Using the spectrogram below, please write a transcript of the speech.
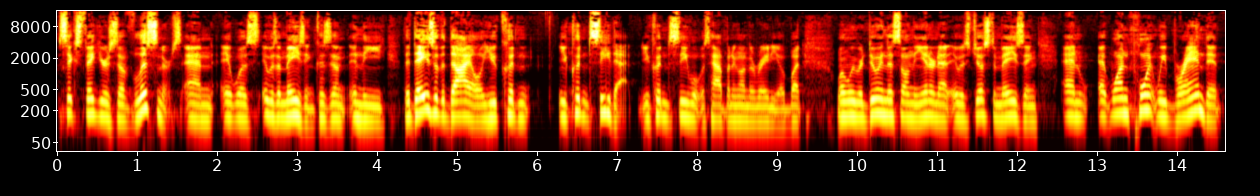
six figures of listeners, and it was it was amazing because in, in the the days of the dial, you couldn't you couldn't see that. You couldn't see what was happening on the radio. But when we were doing this on the internet, it was just amazing. And at one point, we branded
